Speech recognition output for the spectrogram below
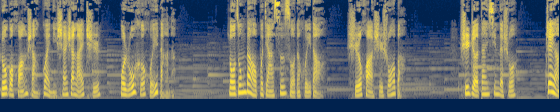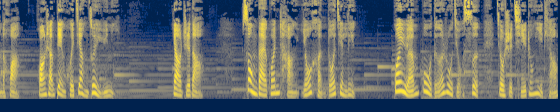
如果皇上怪你姗姗来迟，我如何回答呢？”鲁宗道不假思索的回道：“实话实说吧。”使者担心的说：“这样的话。”皇上定会降罪于你。要知道，宋代官场有很多禁令，官员不得入酒肆，就是其中一条。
